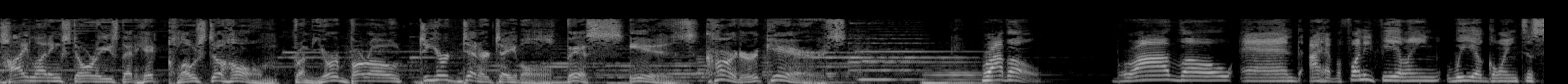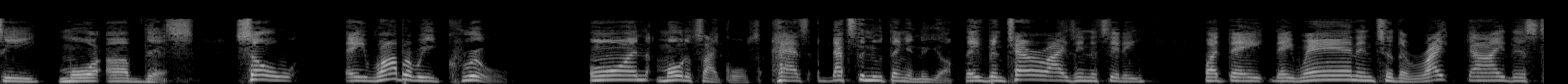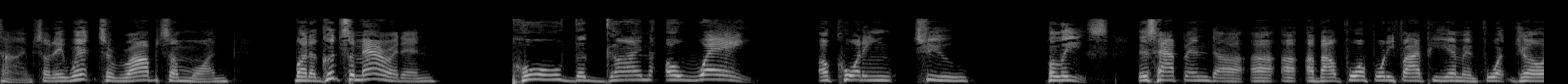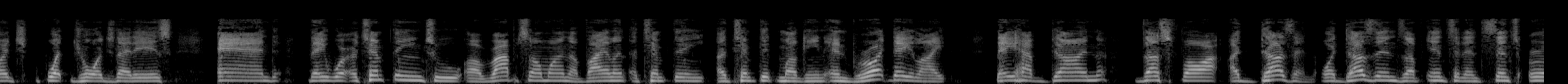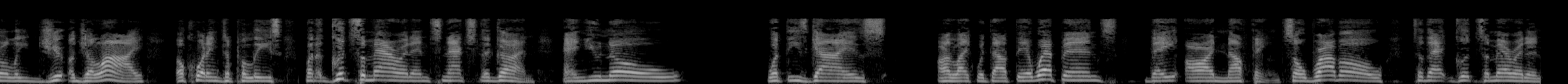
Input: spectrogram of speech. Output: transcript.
highlighting stories that hit close to home from your borough to your dinner table. This is Carter Cares. Bravo. Bravo. And I have a funny feeling we are going to see more of this. So, a robbery crew on motorcycles has that's the new thing in New York. They've been terrorizing the city but they they ran into the right guy this time. So they went to rob someone, but a good Samaritan pulled the gun away, according to police. This happened uh, uh, uh, about 4:45 p.m. in Fort George, Fort George, that is, and they were attempting to uh, rob someone, a violent attempting attempted mugging in broad daylight they have done thus far a dozen or dozens of incidents since early Ju- uh, July, according to police. But a good Samaritan snatched the gun. And you know what these guys are like without their weapons. They are nothing. So bravo to that good Samaritan.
